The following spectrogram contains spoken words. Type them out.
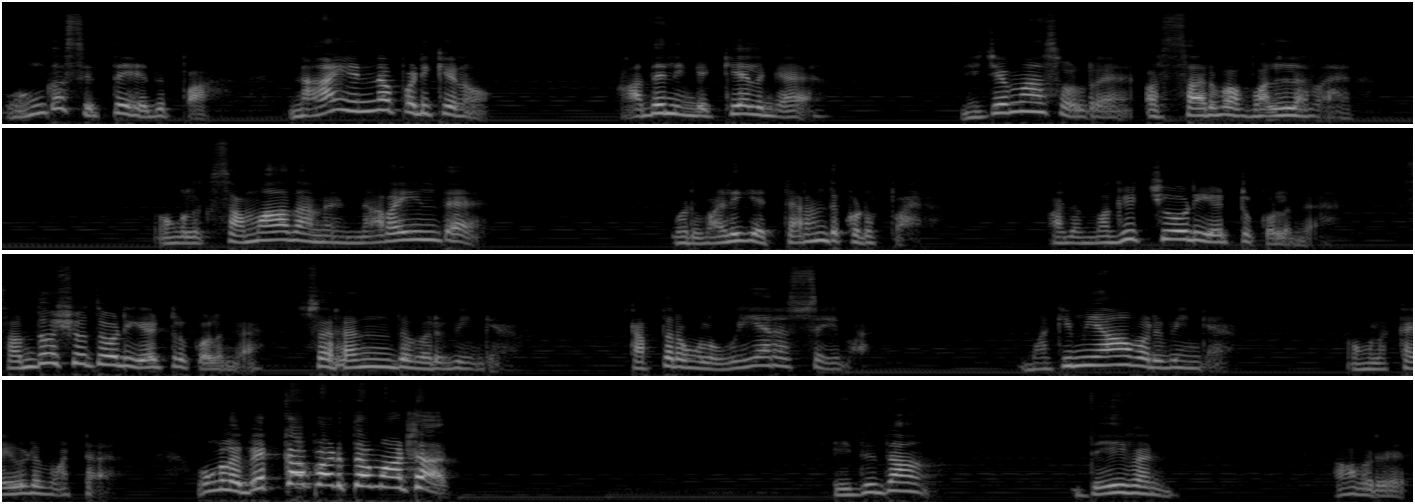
உங்க சித்தம் எதுப்பா? நான் என்ன படிக்கணும்? அதை நீங்க கேளுங்க. நிஜமா சொல்றேன் அவர் சர்வ வல்லவர். உங்களுக்கு சமாதானம் நிறைந்த ஒரு வழியை திறந்து கொடுப்பார். அதை மகிழ்ச்சியோடு ஏற்றுக்கொள்ளுங்க. சந்தோஷத்தோடு ஏற்றுக்கொள்ளுங்க. சிறந்து வருவீங்க. கர்த்தர் உங்களை உயர செய்வார். மகிமையா வருவீங்க. உங்களை கைவிட மாட்டார். உங்களை வெட்கப்படுத்த மாட்டார். இதுதான் தேவன் அவரு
